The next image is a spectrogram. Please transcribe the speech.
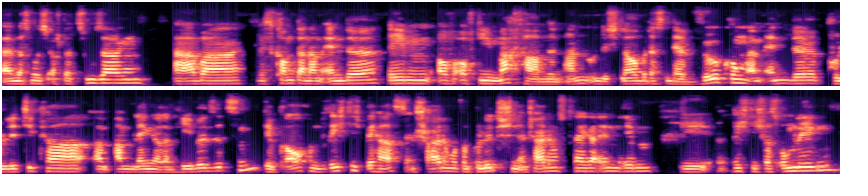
Ähm, das muss ich auch dazu sagen aber es kommt dann am Ende eben auch auf die Machthabenden an. Und ich glaube, dass in der Wirkung am Ende Politiker am, am längeren Hebel sitzen. Wir brauchen richtig beherzte Entscheidungen von politischen EntscheidungsträgerInnen eben, die richtig was umlegen.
